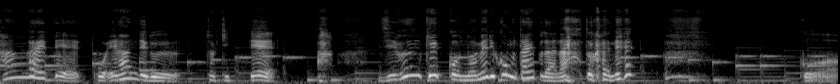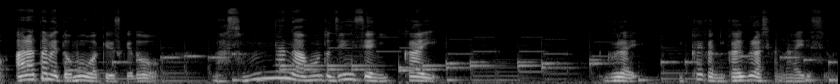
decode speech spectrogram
考えてこう選んでる時ってあ自分結構のめり込むタイプだなとかね。こう改めて思うわけですけど。まあそんなのは本当人生に1回ぐらい1回か2回ぐらいしかないですよね。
